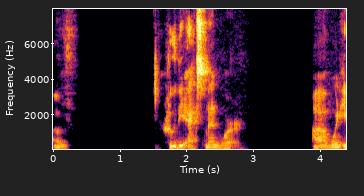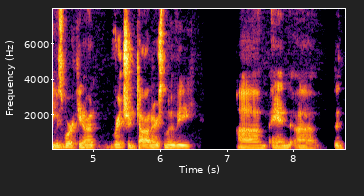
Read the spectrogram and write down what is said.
of who the X Men were uh, when he was working on Richard Donner's movie um, and uh, the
